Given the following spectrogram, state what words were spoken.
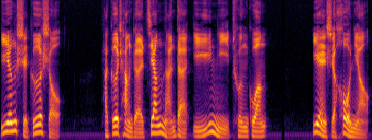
莺是歌手，他歌唱着江南的旖旎春光；燕是候鸟，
